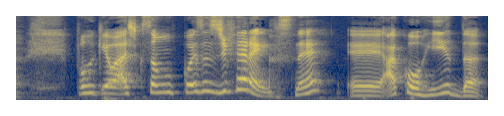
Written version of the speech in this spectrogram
Porque eu acho que são coisas diferentes, né? É, a corrida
